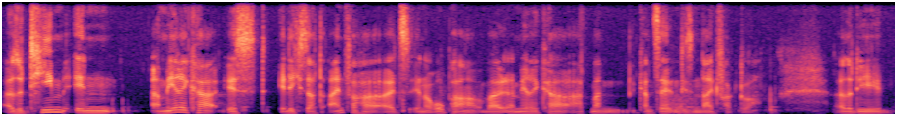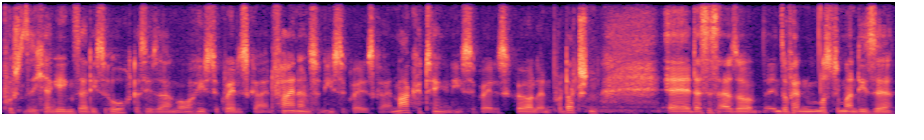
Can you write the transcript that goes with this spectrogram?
Also Team in Amerika ist ehrlich gesagt einfacher als in Europa, weil in Amerika hat man ganz selten diesen Neidfaktor. Also die pushen sich ja gegenseitig so hoch, dass sie sagen, oh, he's the greatest guy in finance and he's the greatest guy in marketing and he's the greatest girl in production. Äh, das ist also, insofern musste man diese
